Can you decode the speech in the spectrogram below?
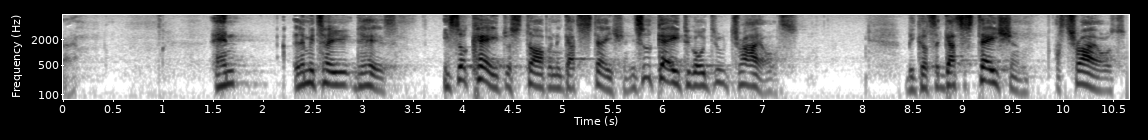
Right? And let me tell you this it's okay to stop in a gas station, it's okay to go through trials because a gas station, as trials,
